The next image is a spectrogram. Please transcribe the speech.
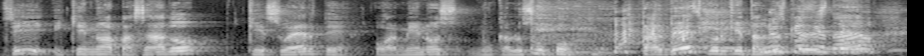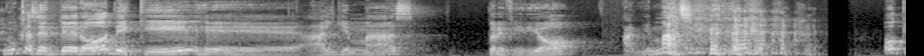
Sí, y quien no ha pasado, qué suerte, o al menos nunca lo supo. Tal vez, porque tal vez puede estar, nunca se enteró de que eh, alguien más prefirió a alguien más. ok,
